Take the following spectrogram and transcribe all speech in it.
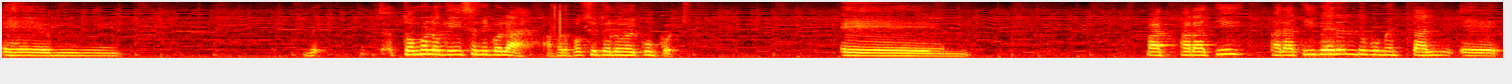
eh, tomo lo que dice Nicolás a propósito de lo de Kukoc. Eh, pa, para, ti, para ti ver el documental, eh,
